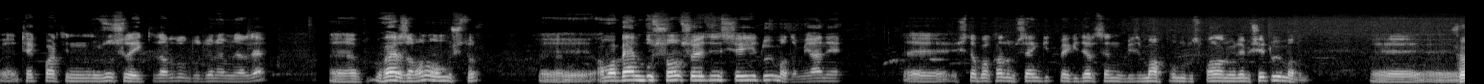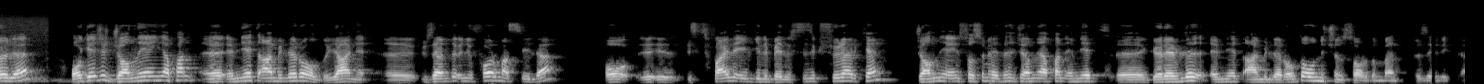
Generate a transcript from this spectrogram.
e, tek partinin uzun süre iktidarda olduğu dönemlerde e, bu her zaman olmuştur. E, ama ben bu son söylediğiniz şeyi duymadım. Yani e, işte bakalım sen gitme gidersen biz mahvoluruz falan öyle bir şey duymadım. E, Şöyle, o gece canlı yayın yapan e, emniyet amirleri oldu. Yani e, üzerinde üniformasıyla o e, istifa ile ilgili belirsizlik sürerken canlı yayın sosyal medyada canlı yapan emniyet e, görevli emniyet amirleri oldu. Onun için sordum ben özellikle.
